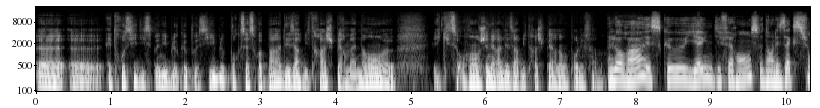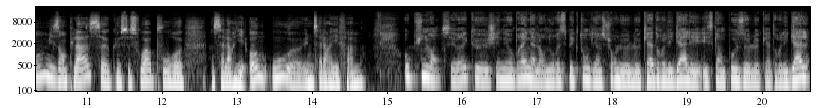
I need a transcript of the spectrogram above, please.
être aussi disponible que possible pour que ça soit pas des arbitrages permanents euh, et qui sont en général des arbitrages perdants pour les femmes. Laura, est-ce qu'il y a une différence dans les actions mises en place, que ce soit pour euh, un salarié homme ou euh, une salariée femme? Aucunement. C'est vrai que chez Neobrain, alors nous respectons bien sûr le, le cadre légal et, et ce qu'impose le cadre légal,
